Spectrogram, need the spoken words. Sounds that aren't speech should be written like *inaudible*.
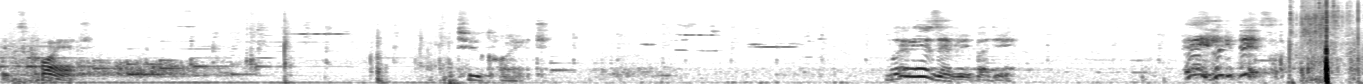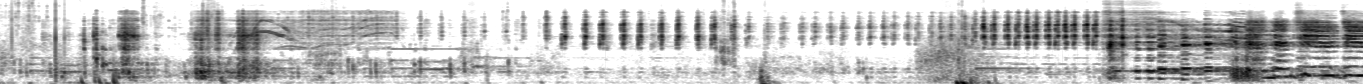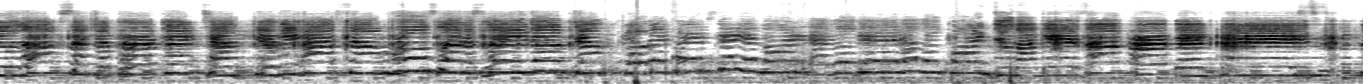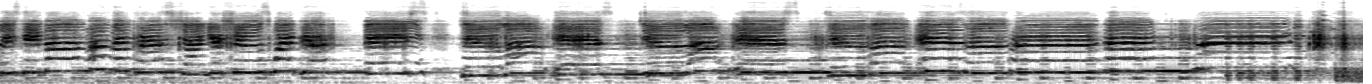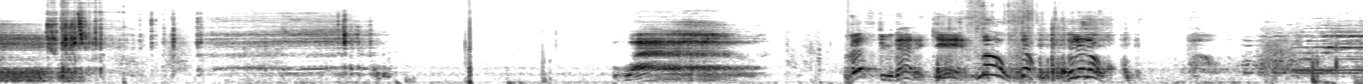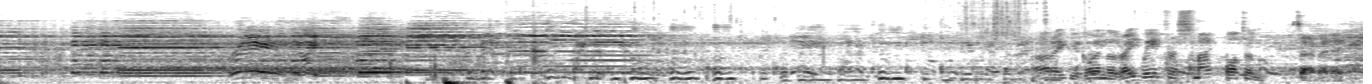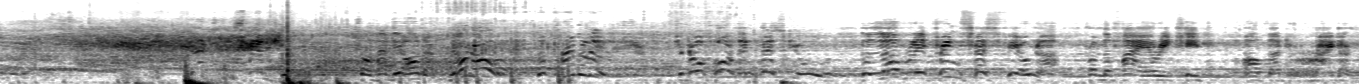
It's quiet. Too quiet. Where is everybody? No, no! All right, you're going the right way for smack bottom. Sorry about that. shall have the honor, no, no, Princess Fiona from the fiery keep of the dragon.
